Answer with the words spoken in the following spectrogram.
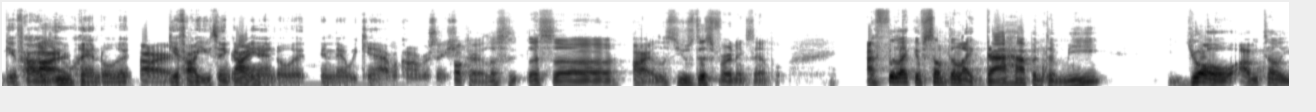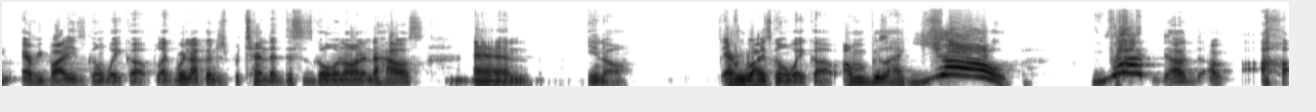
Give how All you right. handle it. All right. Give how you think I handle it, and then we can have a conversation. Okay. Let's let's uh. All right. Let's use this for an example. I feel like if something like that happened to me, yo, I'm telling you, everybody's gonna wake up. Like we're not gonna just pretend that this is going on in the house, and you know, everybody's gonna wake up. I'm gonna be like, yo, what? I, I,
